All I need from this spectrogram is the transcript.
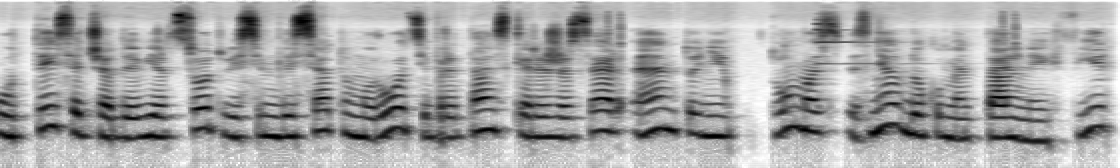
У 1980 році британський режисер Ентоні Томас зняв документальний фільм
